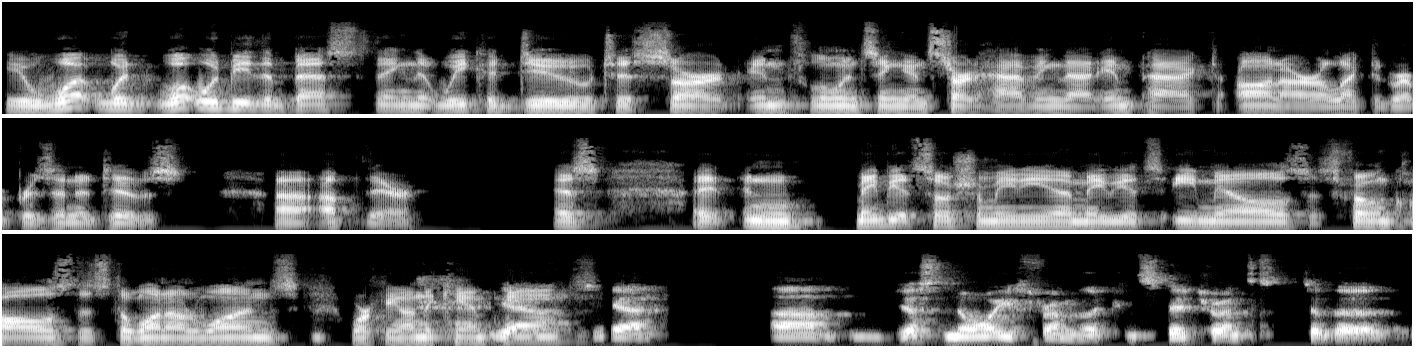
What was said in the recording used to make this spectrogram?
you know, what would what would be the best thing that we could do to start influencing and start having that impact on our elected representatives uh, up there? As and maybe it's social media, maybe it's emails, it's phone calls, it's the one-on-ones working on the campaigns. Yeah, yeah. Um, just noise from the constituents to the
